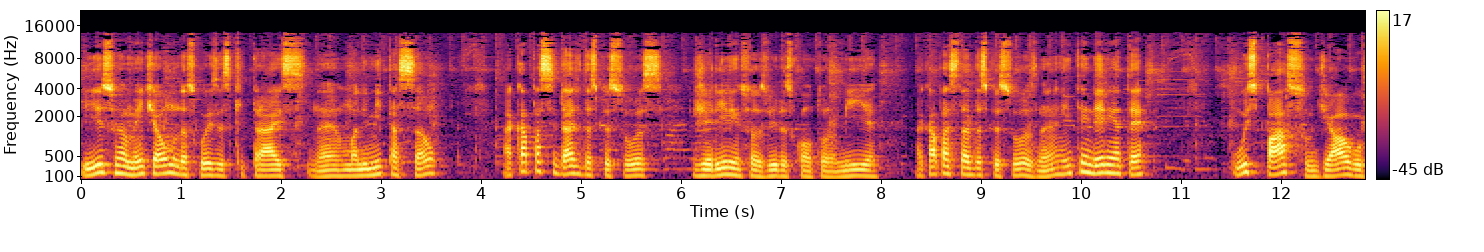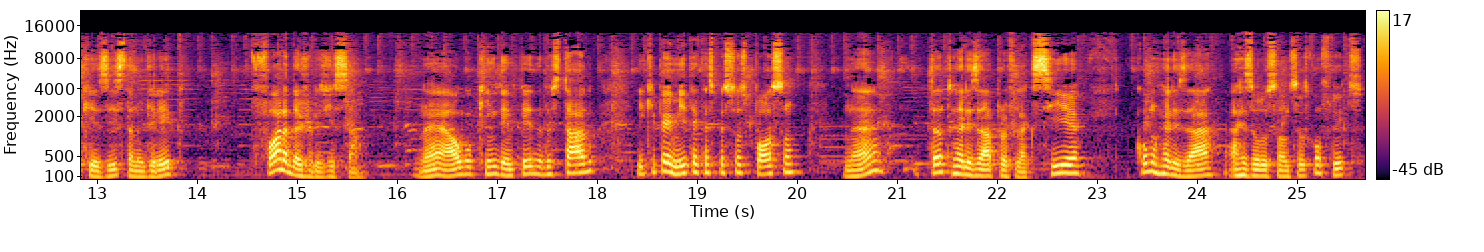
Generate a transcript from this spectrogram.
E isso realmente é uma das coisas que traz né, uma limitação à capacidade das pessoas gerirem suas vidas com autonomia, a capacidade das pessoas né, entenderem até o espaço de algo que exista no direito fora da jurisdição né? algo que independa do Estado e que permita que as pessoas possam né, tanto realizar a profilaxia como realizar a resolução de seus conflitos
